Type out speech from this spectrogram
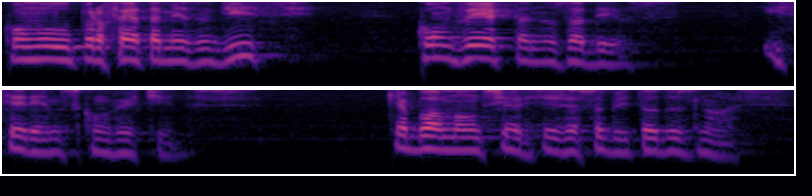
Como o profeta mesmo disse, converta-nos a Deus e seremos convertidos. Que a boa mão do Senhor seja sobre todos nós.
